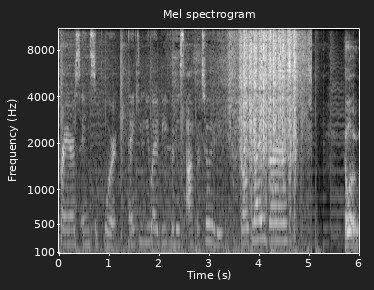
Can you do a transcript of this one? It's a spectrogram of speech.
prayers, and support. Thank you UAB for this opportunity. Go Blazers! Hello,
